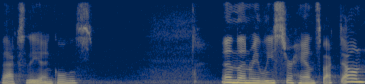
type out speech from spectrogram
backs of the ankles. And then release your hands back down.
